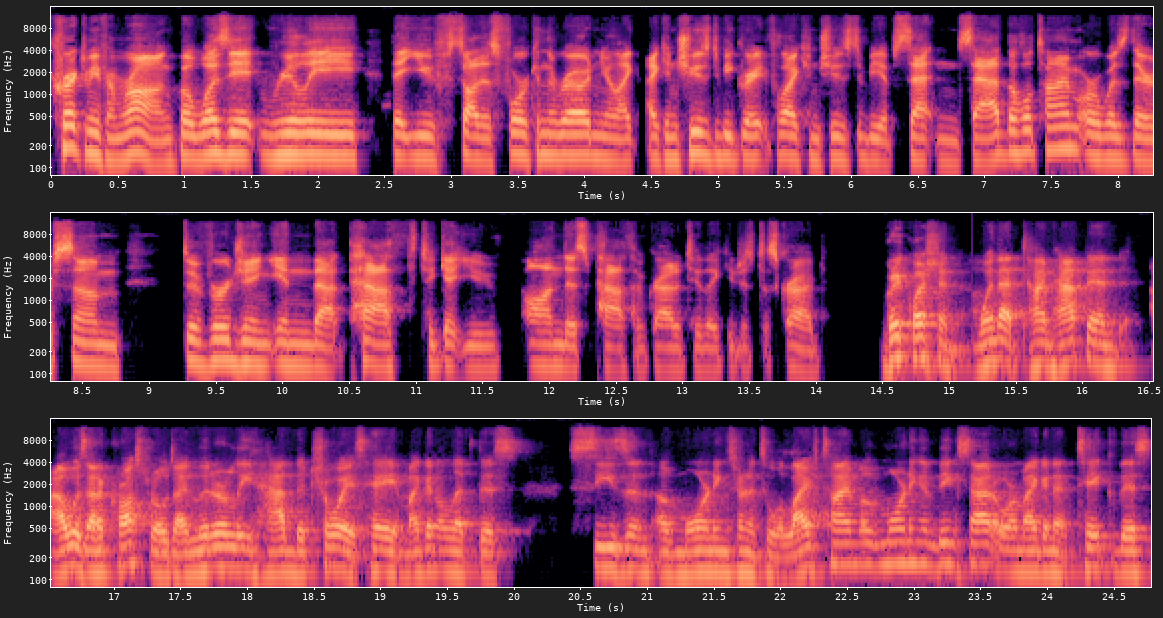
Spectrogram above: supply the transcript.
Correct me if I'm wrong, but was it really that you saw this fork in the road and you're like, I can choose to be grateful, I can choose to be upset and sad the whole time? Or was there some diverging in that path to get you on this path of gratitude, like you just described? Great question. When that time happened, I was at a crossroads. I literally had the choice hey, am I going to let this season of mourning turn into a lifetime of mourning and being sad, or am I going to take this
